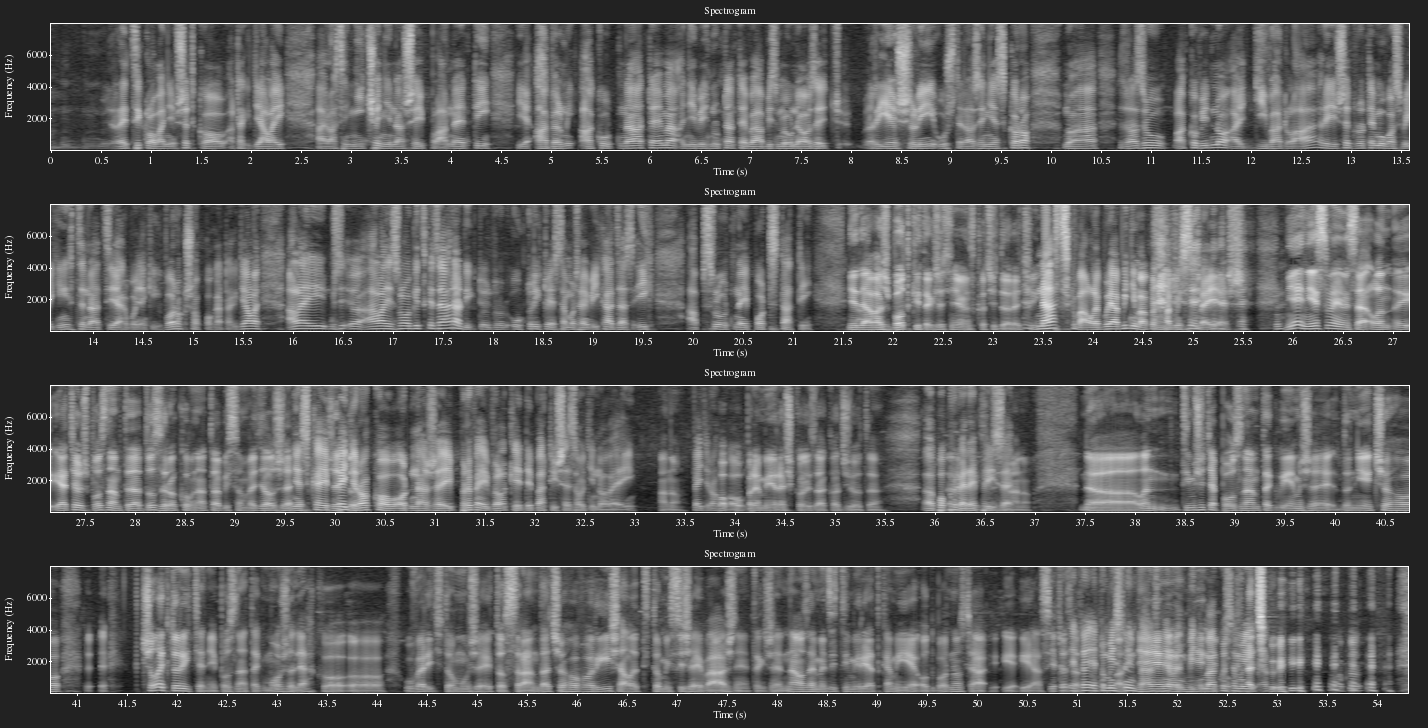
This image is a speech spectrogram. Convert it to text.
recyklovanie, všetko a tak ďalej a vlastne ničenie našej planéty je a veľmi akutná téma a nevyhnutná téma, aby sme ju naozaj riešili, už teraz je neskoro. No a zrazu, ako vidno, aj divadlá riešia túto tému vo svojich inscenáciách, alebo nejakých workshopoch a tak ďalej, ale aj, ale aj zoologické záhrady, u ktorých to je samozrejme vychádza z ich absolútnej podstaty. Nedávaš bodky, takže ti neviem skočiť do reči. Na schvál, lebo ja vidím, ako sa mi smeješ. Nie, nesmejem sa, len ja ťa už poznám teda dosť rokov na to, aby som vedel, že... Dneska je že 5 to... rokov rokov od našej prvej veľkej debaty 6-hodinovej. Áno. 5 rokov. Po, po premiére školy základ života. Po prvej repríze. Áno. Uh, len tým, že ťa poznám, tak viem, že do niečoho... človek, ktorý ťa nepozná, tak môže ľahko uh, uveriť tomu, že je to sranda, čo hovoríš, ale ty to myslíš aj vážne. Takže naozaj medzi tými riadkami je odbornosť a je, je asi je to, je to, je to myslím nie, vážne, len vidím, ako sa mi... Ako,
